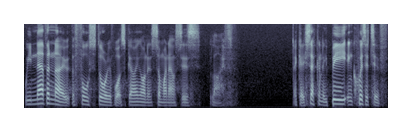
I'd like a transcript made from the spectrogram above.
We never know the full story of what's going on in someone else's life. Okay, secondly, be inquisitive.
